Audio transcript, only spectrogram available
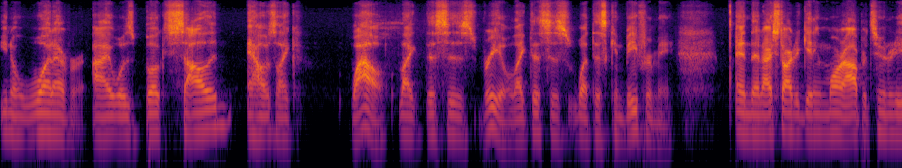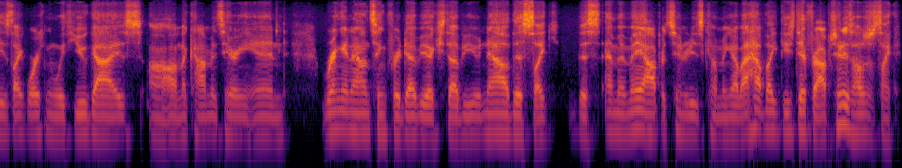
you know, whatever. I was booked solid. And I was like, wow, like this is real. Like this is what this can be for me and then I started getting more opportunities, like working with you guys uh, on the commentary end, ring announcing for WXW. Now this like this MMA opportunity is coming up. I have like these different opportunities. I was just like,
